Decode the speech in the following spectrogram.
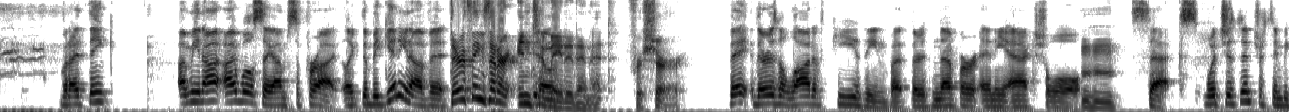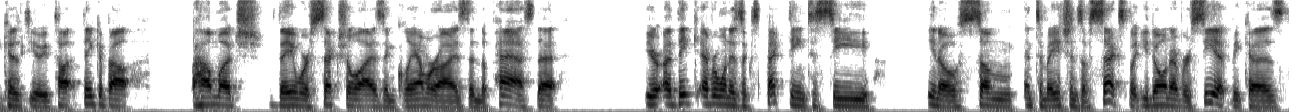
but I think, I mean, I, I will say I'm surprised. Like the beginning of it, there are things that are intimated in it for sure. they, there is a lot of teasing, but there's never any actual hmm sex, which is interesting because you, know, you ta- think about how much they were sexualized and glamorized in the past. That you're, I think everyone is expecting to see, you know, some intimations of sex, but you don't ever see it because,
